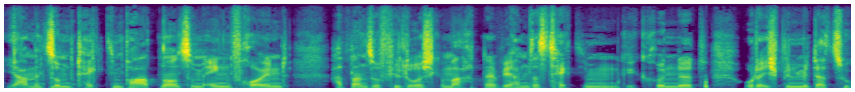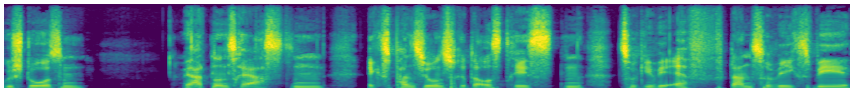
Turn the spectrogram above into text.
ja, mit so einem Tag-Team-Partner und so einem engen Freund hat man so viel durchgemacht. Ne? Wir haben das Tag-Team gegründet oder ich bin mit dazugestoßen. Wir hatten unsere ersten Expansionsschritte aus Dresden zur GWF, dann zur WXW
